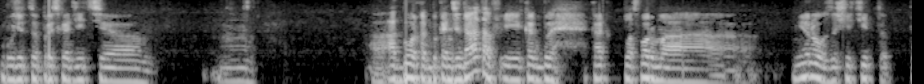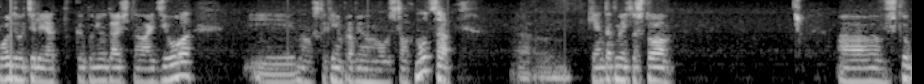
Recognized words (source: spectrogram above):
будет происходить отбор как бы кандидатов и как бы как платформа Miro защитит пользователей от как бы неудачного IDO и ну, с какими проблемами могут столкнуться. Кент отметил, что, а, что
